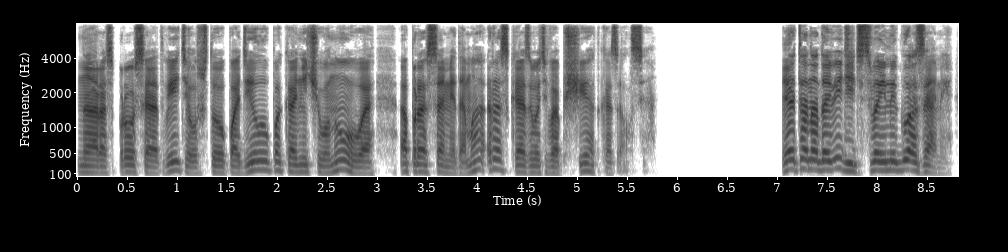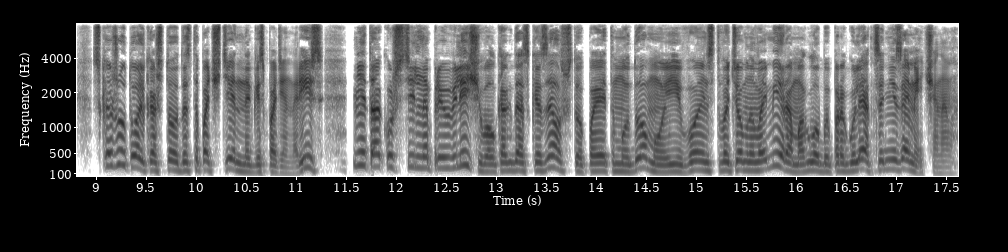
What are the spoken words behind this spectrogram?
На расспросы ответил, что по делу пока ничего нового, а про сами дома рассказывать вообще отказался. Это надо видеть своими глазами. Скажу только, что достопочтенный господин Рис не так уж сильно преувеличивал, когда сказал, что по этому дому и воинство темного мира могло бы прогуляться незамеченным.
